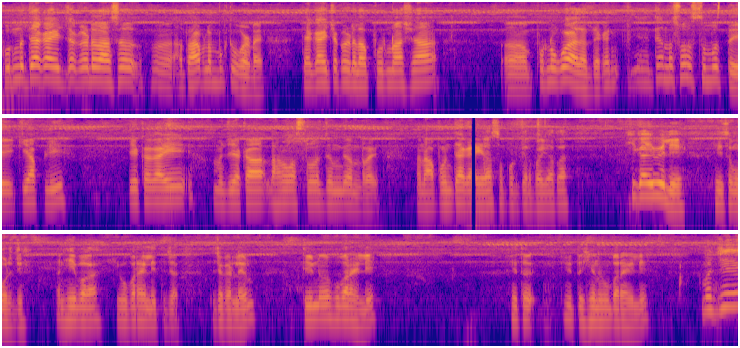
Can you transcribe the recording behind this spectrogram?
पूर्ण त्या गायीच्याकडं असं आता आपला मुक्त गोड आहे. त्या गायीच्या कडेला पूर्ण अशा पूर्ण गोळ्या झाल्या. कारण त्यांना स्वतः आहे की आपली एका गाई म्हणजे एका लहान वासराला जन्म देणार आहे. आणि आपण त्या गाईला सपोर्ट केला पाहिजे. आता ही गाई वेली आहे ही समोरची. आणि हे बघा ही उभं राहिली तिच्या तिच्याकडे येऊन. तीन उभं राहिली. तर इथं हिनं उभं राहिली. म्हणजे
